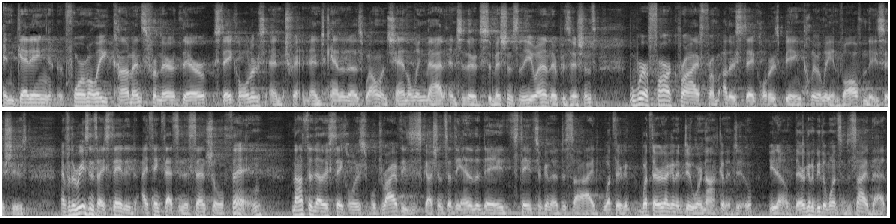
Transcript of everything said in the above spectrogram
in getting formally comments from their, their stakeholders and, and Canada as well, and channeling that into their submissions in the UN, and their positions. But we're a far cry from other stakeholders being clearly involved in these issues. And for the reasons I stated, I think that's an essential thing. Not that other stakeholders will drive these discussions. At the end of the day, states are going to decide what they're what they're going to do or not going to do. You know, they're going to be the ones to decide that.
